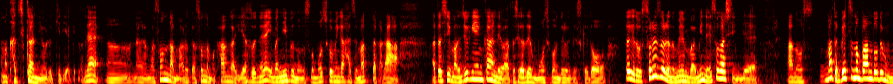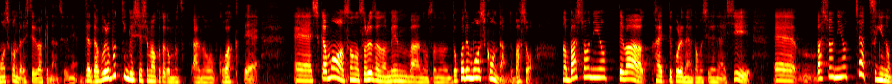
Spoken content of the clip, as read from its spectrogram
まあ価値観によるきりやけどね。うん。なんかまあそんなんもあるから、そんなんも考えて、いや、それでね、今2部のその申し込みが始まったから、私今、受験関連は私が全部申し込んでるんですけど、だけど、それぞれのメンバーみんな忙しいんで、あの、また別のバンドでも申し込んだりしてるわけなんですよね。じゃあダブルブッキングしてしまうことがむつ、あの、怖くて、えー、しかも、そのそれぞれのメンバーのその、どこで申し込んだんと、場所。その場所によっては帰ってこれないかもしれないし、えー、場所によっちゃ次の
